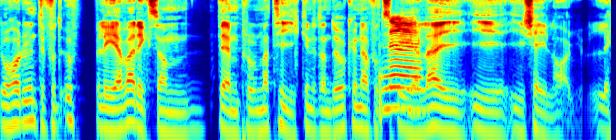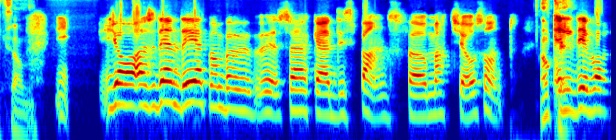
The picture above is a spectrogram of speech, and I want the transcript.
då har du inte fått uppleva liksom, den problematiken utan du har kunnat fått Nej. spela i, i, i tjejlag. Liksom. Ja, alltså det enda är att man behöver eh, söka dispens för matcher och sånt. Okej, Eller det var,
